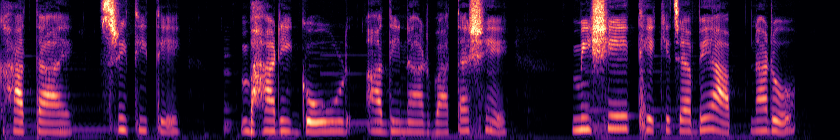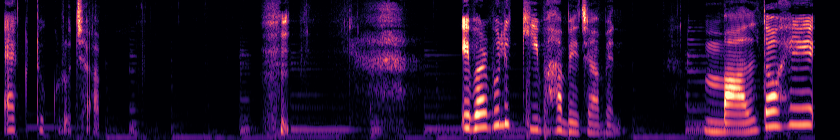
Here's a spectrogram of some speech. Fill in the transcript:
খাতায়, স্মৃতিতে ভারী গৌড় আদিনার বাতাসে মিশে থেকে যাবে আপনারও এক টুকরো ছাপ। এবার বলি কীভাবে যাবেন? মালদহে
